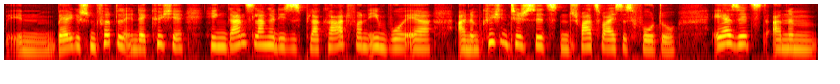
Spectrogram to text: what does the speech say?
in belgischen Viertel in der Küche hing ganz lange dieses Plakat von ihm, wo er an einem Küchentisch sitzt, ein schwarz-weißes Foto. Er sitzt an einem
